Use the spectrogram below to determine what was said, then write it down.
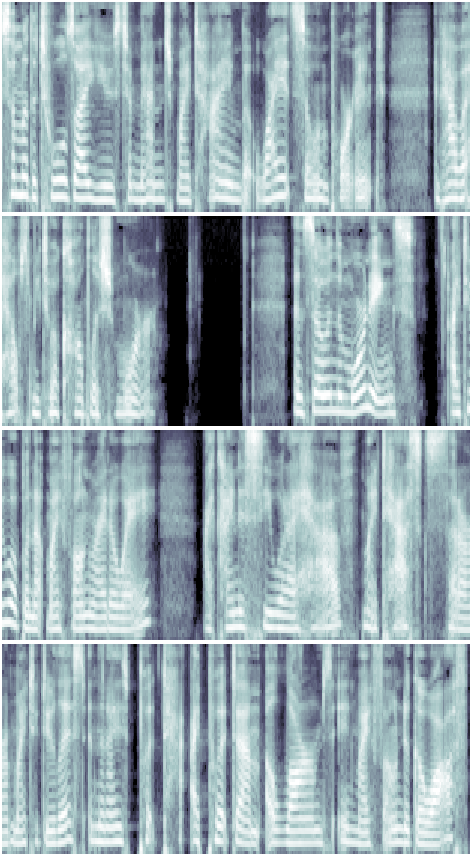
some of the tools I use to manage my time, but why it's so important and how it helps me to accomplish more. And so in the mornings, I do open up my phone right away I kind of see what I have, my tasks that are on my to-do list, and then I put I put um, alarms in my phone to go off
